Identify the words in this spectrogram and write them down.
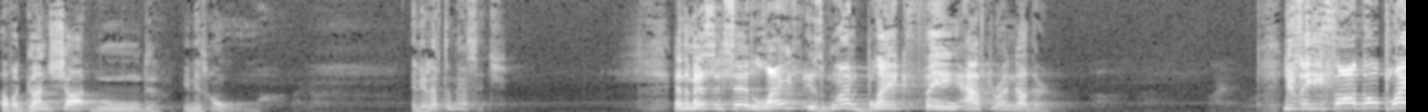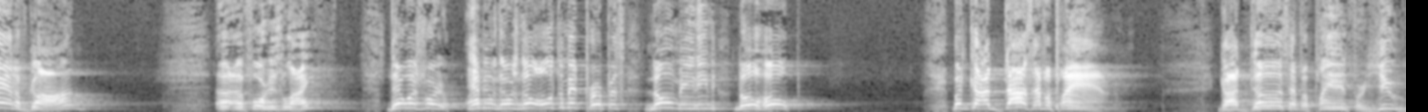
of a gunshot wound in his home. And he left a message. And the message said, Life is one blank thing after another. You see, he saw no plan of God uh, uh, for his life. There was for I there was no ultimate purpose, no meaning, no hope. But God does have a plan. God does have a plan for you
